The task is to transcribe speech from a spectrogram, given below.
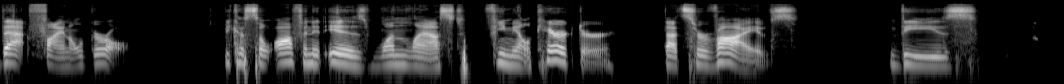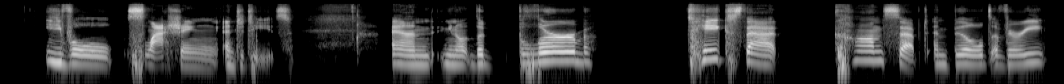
that final girl because so often it is one last female character that survives these evil slashing entities. And, you know, the blurb takes that concept and builds a very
